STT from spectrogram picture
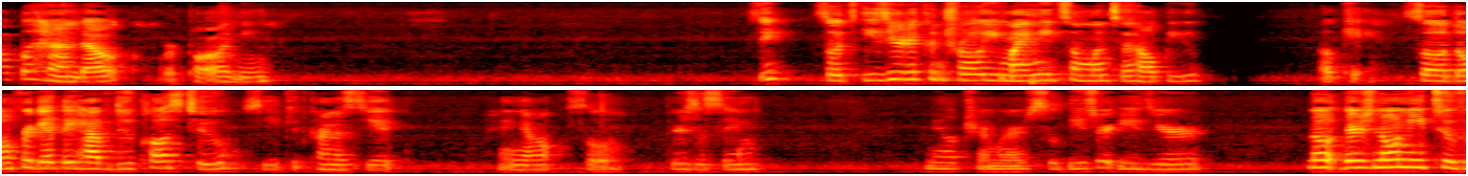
Pop a hand out, or paw, I mean. See? So it's easier to control. You might need someone to help you. Okay, so don't forget they have dew claws too, so you could kind of see it hang out. So there's the same nail trimmers. So these are easier. No, there's no need to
